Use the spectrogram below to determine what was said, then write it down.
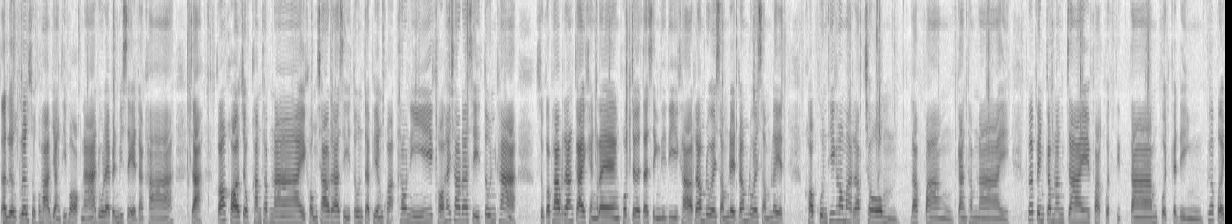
แต่เรื่องเรื่องสุขภาพอย่างที่บอกนะ ดูแลเป็นพิเศษนะคะจ้ะก็ขอจบคำทำนายของชาวราศีตุลแต่เพียงเท่านี้ ขอให้ชาวราศีตุลค่ะสุขภาพร่างกายแข็งแรง พบเจอแต่สิ่งดีๆ ค่ะ ร่ำรวยสำเร็จ ร่ำรวยสำเร็จ ขอบคุณที่เข้ามารับชม รับฟัง การทำนาย เพื่อเป็นกำลังใจฝากกดติดตาม กดกระดิ่ง เพื่อเปิด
